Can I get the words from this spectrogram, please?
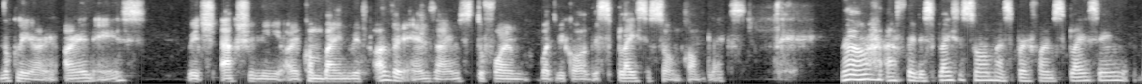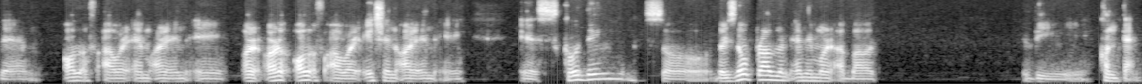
nuclear RNAs which actually are combined with other enzymes to form what we call the spliceosome complex. Now, after the spliceosome has performed splicing, then all of our mRNA or, or all of our hnRNA is coding. So there's no problem anymore about the content.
